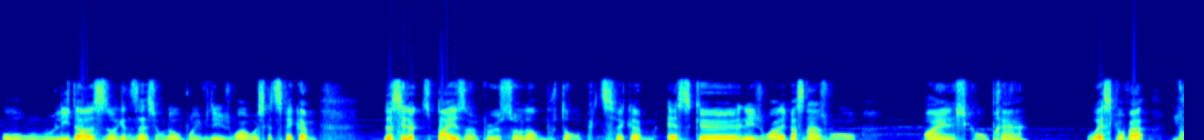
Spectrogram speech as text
aux leaders de ces organisations-là, au point de vue des joueurs, où est-ce que tu fais comme. Là, c'est là que tu pèses un peu sur leurs boutons, puis tu fais comme. Est-ce que les joueurs, les personnages vont. Ouais, je comprends. Ou est-ce qu'ils vont faire. Non,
